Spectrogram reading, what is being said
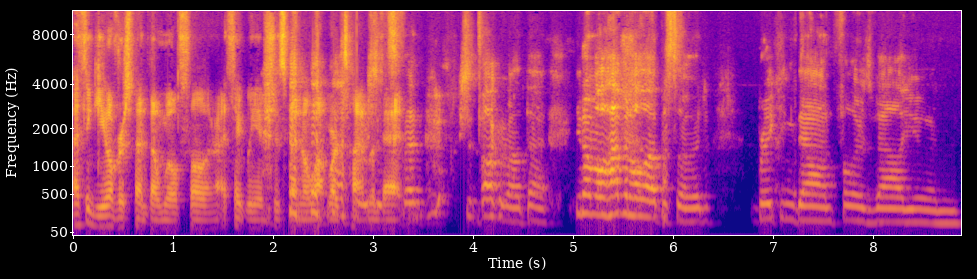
I think you overspent on Will Fuller. I think we should spend a lot more time we with that. spend- we should talk about that. You know, we'll have a whole episode breaking down Fuller's value and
